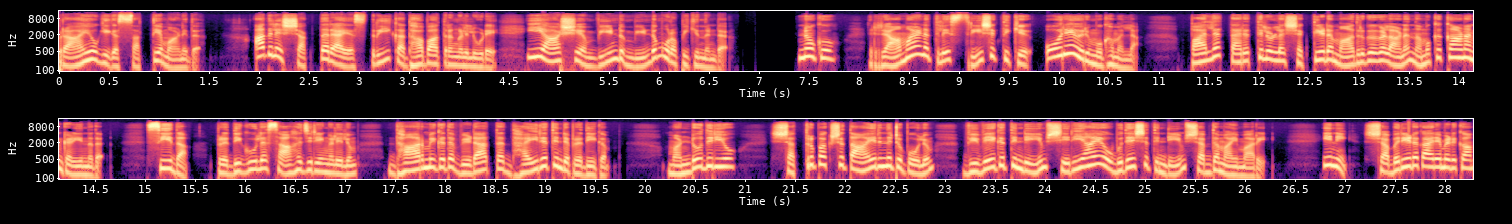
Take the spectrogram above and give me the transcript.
പ്രായോഗിക സത്യമാണിത്. അതിലെ ശക്തരായ സ്ത്രീ കഥാപാത്രങ്ങളിലൂടെ ഈ ആശയം വീണ്ടും വീണ്ടും ഉറപ്പിക്കുന്നുണ്ട്. നോക്കൂ രാമായണത്തിലെ സ്ത്രീശക്തിക്ക് ഒരേ ഒരു മുഖമല്ല. പല തരത്തിലുള്ള ശക്തിയുടെ മാതൃകകളാണ് നമുക്ക് കാണാൻ കഴിയുന്നത്. സീത പ്രതികൂല സാഹചര്യങ്ങളിലും ധാർമ്മികത വിടാത്ത ധൈര്യത്തിന്റെ പ്രതീകം. മണ്ടോതിരിയോ ശത്രുപക്ഷത്തായിരുന്നിട്ട് പോലും വിവേകത്തിന്റെയും ശരിയായ ഉപദേശത്തിന്റെയും ശബ്ദമായി മാറി. ഇനി ശബരിയുടെ കാര്യമെടുക്കാം.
